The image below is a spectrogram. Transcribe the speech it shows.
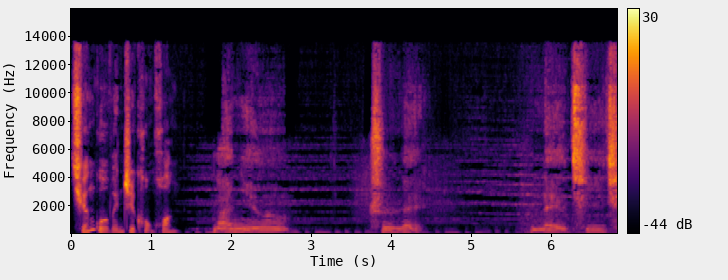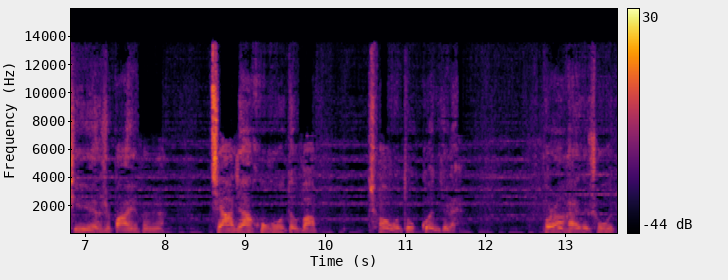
全国闻之恐慌。南宁市内那七七月是八月份啊，家家户户都把窗户都关起来，不让孩子出去，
